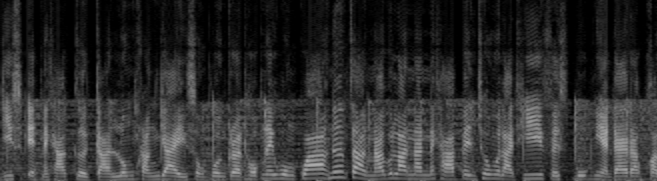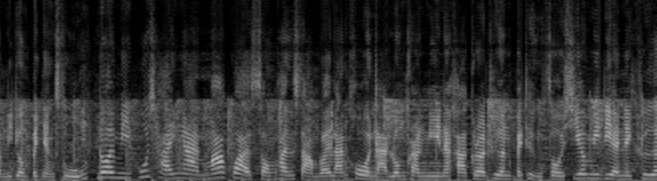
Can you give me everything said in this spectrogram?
2021 นะคะ เกิดการล่มครั้งใหญ่ ส่งผลกระทบในวงกว้าง เนื่องจากณเวลานั้นนะคะ เป็นช่วงเวลาที่ Facebook เนี่ยได้รับความนิยมเป็นอย่างสูง โดยมีผู้ใช้งานมากกว่า 2,300 ล้านคน การล่มครั้งนี้นะคะ กระเทือนไปถึงโซเชียลมีเดียในเครือ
